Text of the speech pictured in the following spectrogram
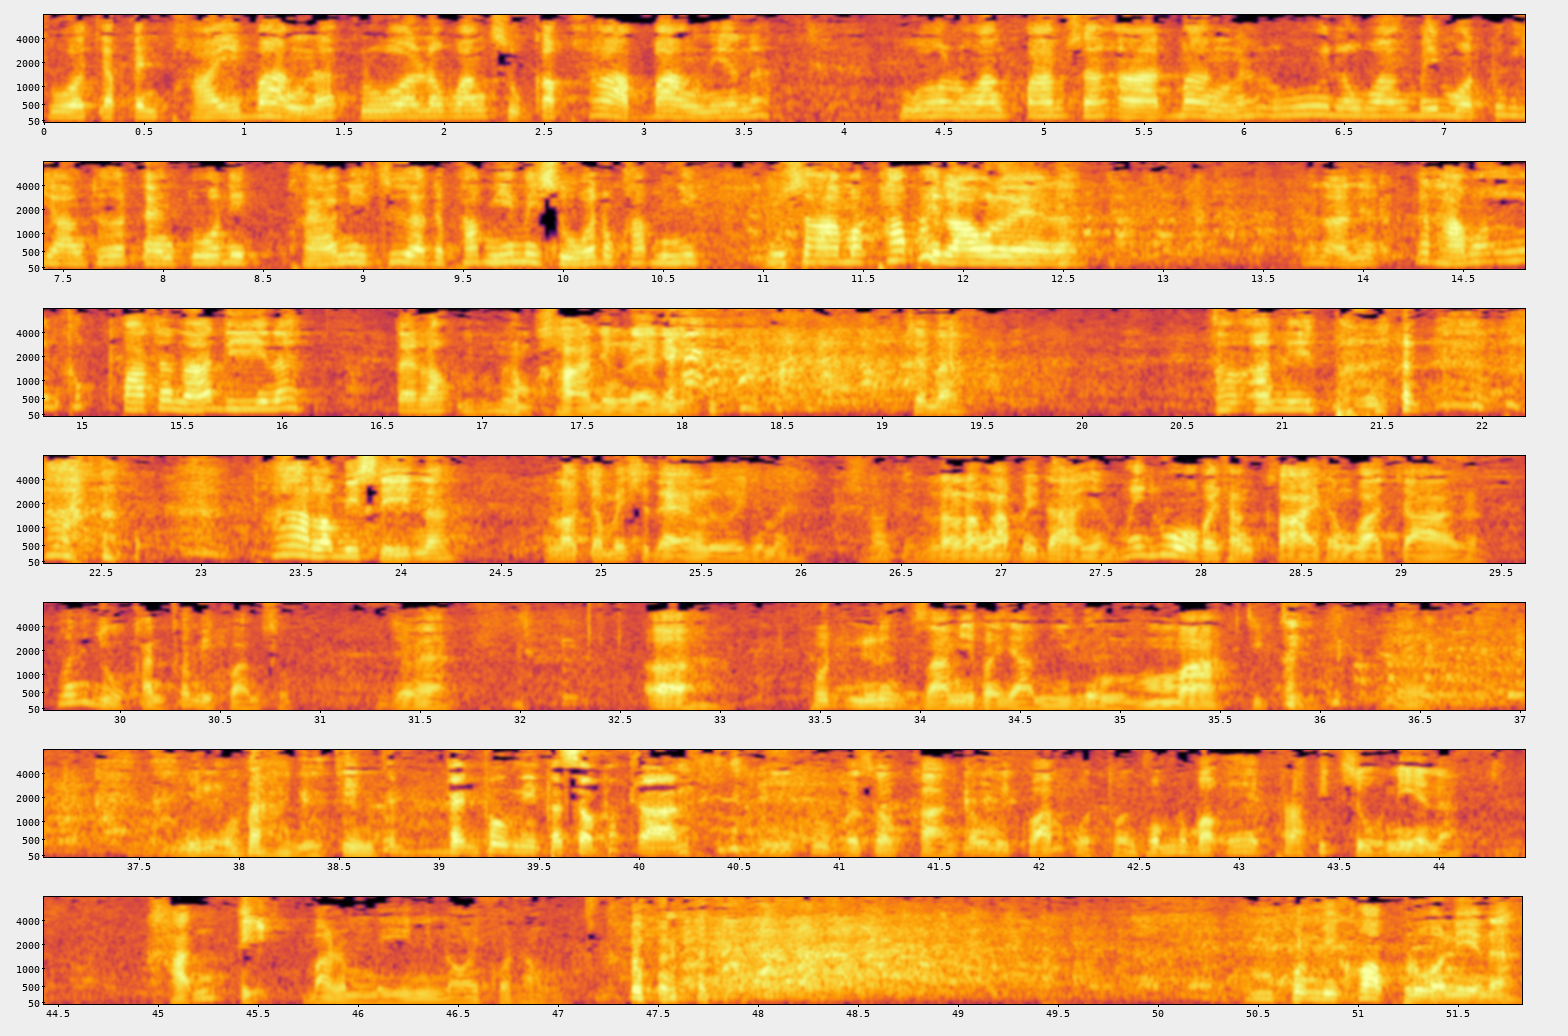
กลัวจะเป็นภัยบ้างนะกลัวระวังสุขภาพบ้างเนี่ยนะกลัวระวังความสะอาดบ้างนะโอ้ยระวังไปหมดทุกอย่างเธอแต่งตัวนี่แผลนี่เสื้อแต่พับนี้ไม่สวยต้องพับอย่างนี้ อุตส่าห์มาพับให้เราเลยนะขนาดเนี้ยก็ถามว่าเออเขาปรารถนาดีนะแต่เราลำคาญอย่างเลยนี้ ใช่ไหมเอาอันนี้ถ้าถ้าเรามีศีลนะเราจะไม่แสดงเลยใช่ไหมเราเราระงับไม่ได้ยังไม่ล่วงไปทางกายทางวาจานะมันอยู่กันก็มีความสุขใช่ไหมเออพูดเรื่องสามีภรรยามีเรื่องมากจริงๆนะมีเรื่องมากจริงๆ เป็นผู้มีประสบการณ์ มีผู้ประสบการณ์ต้องมีความอดทน ผมต้องบอกเอ๊ะพระภิกษุนี่นะขันติบารมีน้อยกว่าเรา คนมีครอบครัวนี่นะ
